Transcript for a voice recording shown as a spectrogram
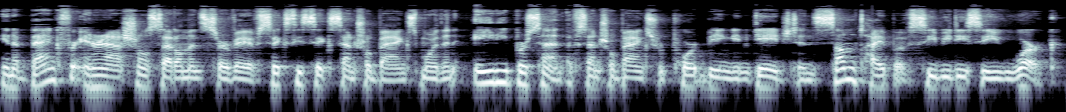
In a Bank for International Settlements survey of 66 central banks, more than 80% of central banks report being engaged in some type of CBDC work.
